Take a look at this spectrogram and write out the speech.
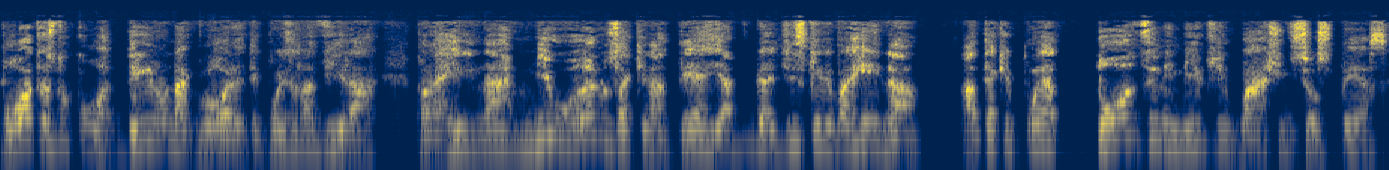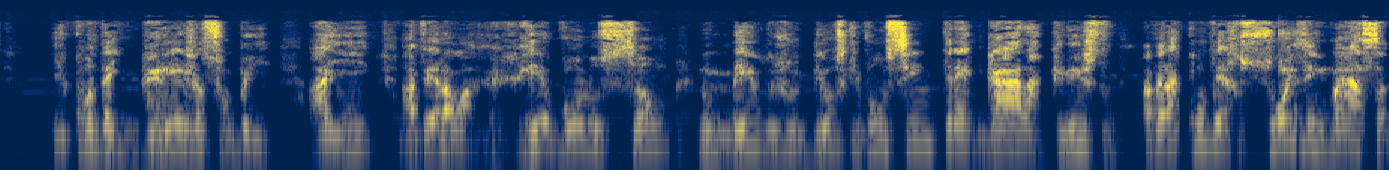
botas do Cordeiro na glória. Depois ela virá para reinar mil anos aqui na terra. E a Bíblia diz que ele vai reinar até que ponha todos os inimigos debaixo de seus pés. E quando a igreja subir, aí haverá uma revolução no meio dos judeus que vão se entregar a Cristo. Haverá conversões em massa,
